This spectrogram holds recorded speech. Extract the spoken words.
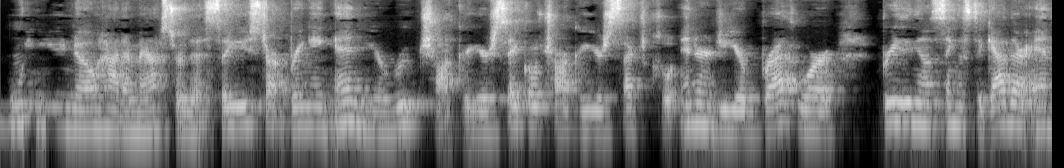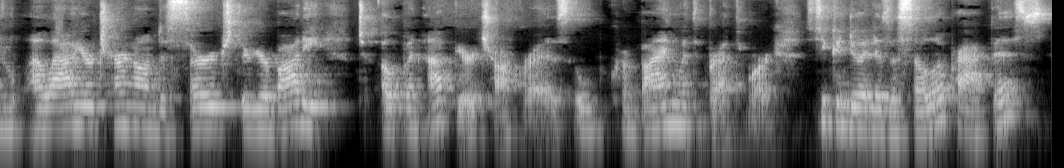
Mm-hmm. when you know how to master this. So you start bringing in your root chakra, your sacral chakra, your sexual energy, your breath work, breathing those things together and allow your turn on to surge through your body open up your chakras combined with breath work. So you can do it as a solo practice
